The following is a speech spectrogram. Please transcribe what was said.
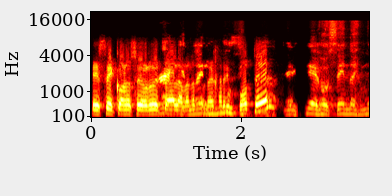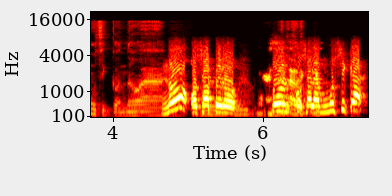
este conocedor de toda Ay, la banda no sonora de Harry músico. Potter. Es que José no es músico, no ha... No, o sea, pero o sea, la música,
